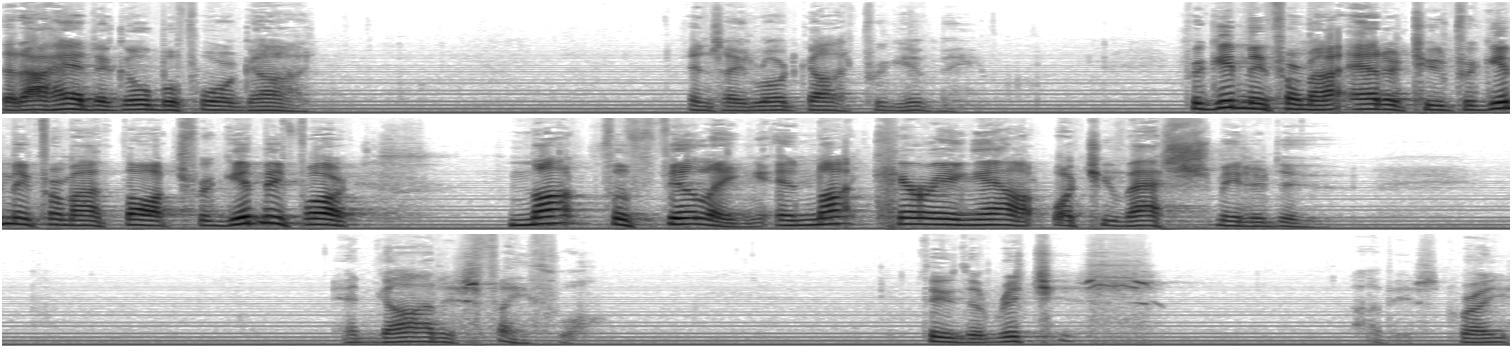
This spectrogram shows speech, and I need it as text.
that I had to go before God and say, Lord God, forgive me. Forgive me for my attitude. Forgive me for my thoughts. Forgive me for not fulfilling and not carrying out what you've asked me to do. And God is faithful through the riches of His grace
